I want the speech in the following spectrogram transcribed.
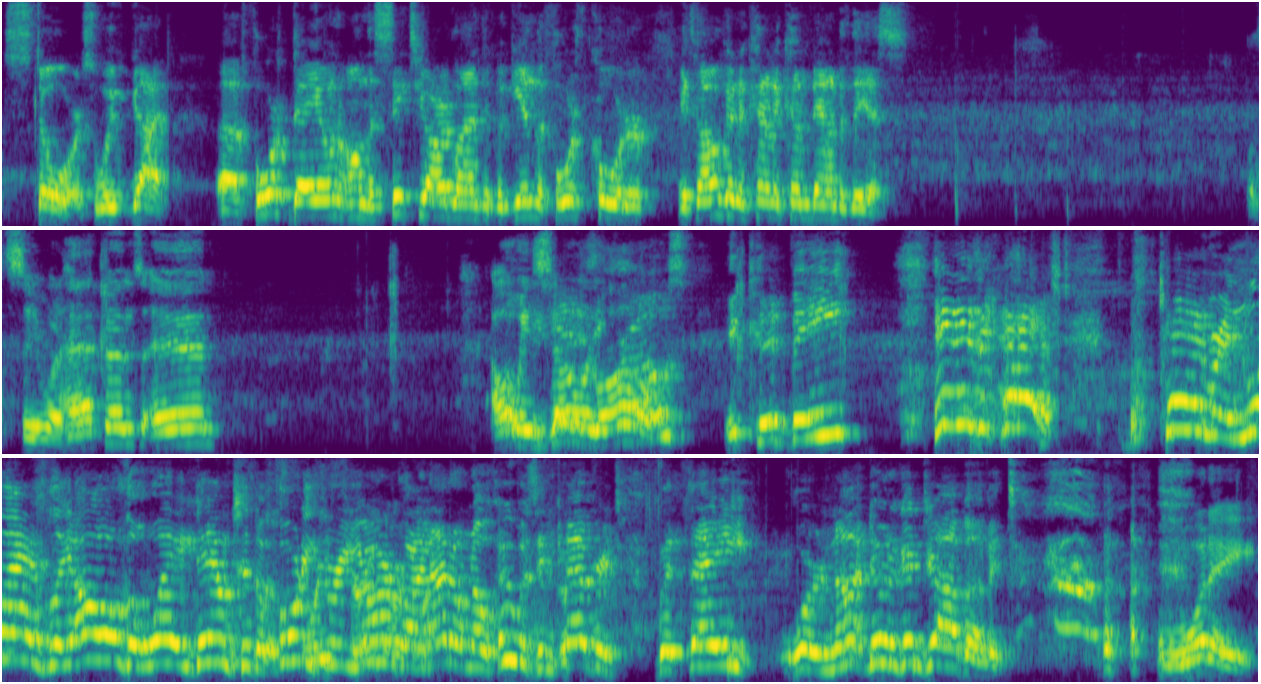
store. So we've got Uh, fourth down on the six yard line to begin the fourth quarter. It's all going to kind of come down to this. Let's see what happens. And oh, oh he's He going long. throws. It could be. It is a catch! Cameron Lasley all the way down to the The 43 yard line. line. I don't know who was in coverage, but they were not doing a good job of it. What a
